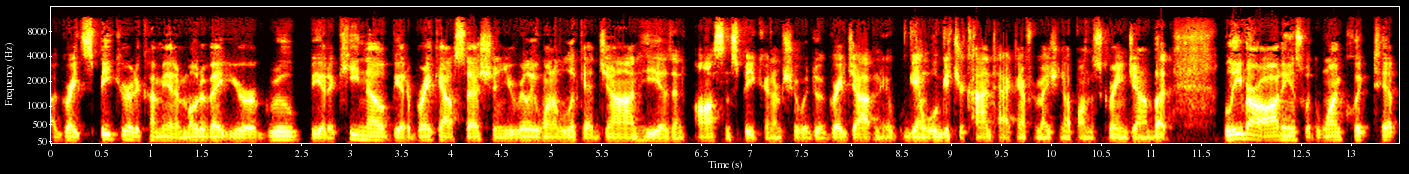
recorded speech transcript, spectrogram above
a great speaker to come in and motivate your group, be it a keynote, be it a breakout session, you really want to look at John. He is an awesome speaker, and I'm sure would do a great job. And again, we'll get your contact information up on the screen, John. But leave our audience with one quick tip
